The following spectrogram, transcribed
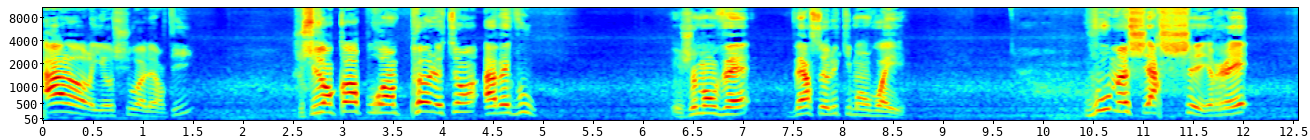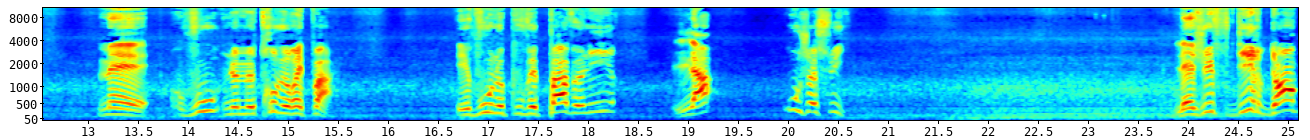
Alors Yoshua leur dit, je suis encore pour un peu de temps avec vous. Et je m'en vais vers celui qui m'a envoyé. Vous me chercherez, mais vous ne me trouverez pas. Et vous ne pouvez pas venir là où je suis. Les Juifs dirent donc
